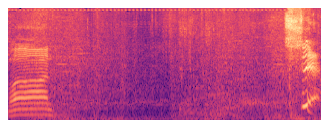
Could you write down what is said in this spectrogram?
Come on. Shit!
